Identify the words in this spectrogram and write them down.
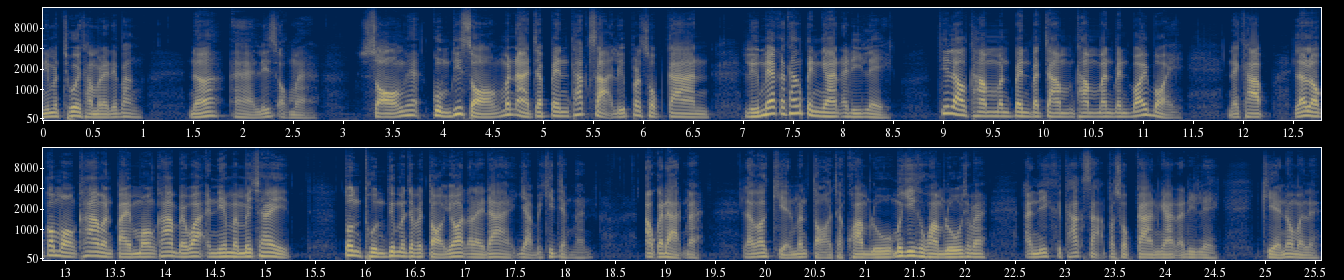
นี้มันช่วยทำอะไรได้บ้างเนอะอ่า list ออกมา2ฮะกลุ่มที่ 2 มันอาจจะเป็นทักษะหรือประสบการณ์ หรือแม้กระทั่งเป็นงานอดิเรกที่เราทำมันเป็นประจำทำมันเป็นบ่อยๆนะครับแล้วเราก็มองข้ามมันไปมองข้ามไปว่า อันนี้มันไม่ใช่ต้นทุนที่มันจะไปต่อยอดอะไรได้ อย่าไปคิดอย่างนั้น เอากระดาษมา แล้วก็เขียนมันต่อจากความรู้เมื่อกี้คือความรู้ใช่ไหมอันนี้คือทักษะประสบการณ์งานอดิเรกเขียนออกมาเลย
